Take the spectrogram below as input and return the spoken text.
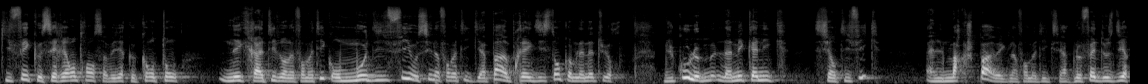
qui fait que c'est réentrant. Ça veut dire que quand on est créatif dans l'informatique, on modifie aussi l'informatique. Il n'y a pas un préexistant comme la nature. Du coup, la mécanique scientifique, elle ne marche pas avec l'informatique. C'est-à-dire que le fait de se dire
